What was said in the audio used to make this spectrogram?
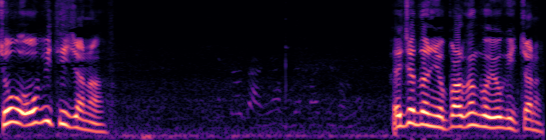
저거 OBT잖아. 해저드는 요 빨간 거 여기 있잖아.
